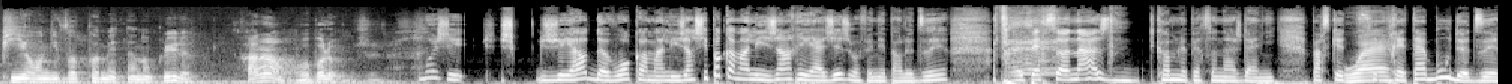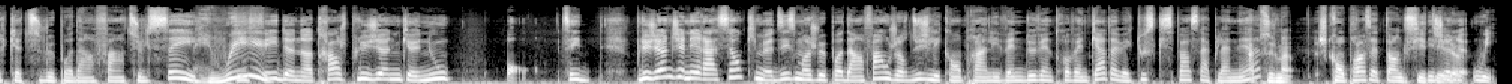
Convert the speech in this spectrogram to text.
Puis on n'y va pas maintenant non plus, là. Ah non, on va pas là. Moi, j'ai hâte de voir comment les gens, je sais pas comment les gens réagissent, je vais finir par le dire, à un personnage comme le personnage d'Annie. Parce que Ouais. c'est très tabou de dire que tu veux pas d'enfant. Tu le sais. Ben oui. Les filles de notre âge, plus jeunes que nous, on- plus jeune génération qui me disent, moi, je veux pas d'enfant. Aujourd'hui, je les comprends. Les 22, 23, 24, avec tout ce qui se passe à la planète. Absolument. Je comprends cette anxiété-là. ne- oui,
